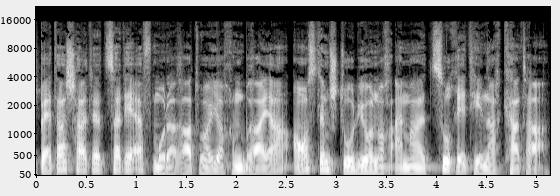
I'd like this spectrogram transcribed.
Später schaltet ZDF-Moderator Jochen Breyer aus dem Studio noch einmal zu Reti nach Katar,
